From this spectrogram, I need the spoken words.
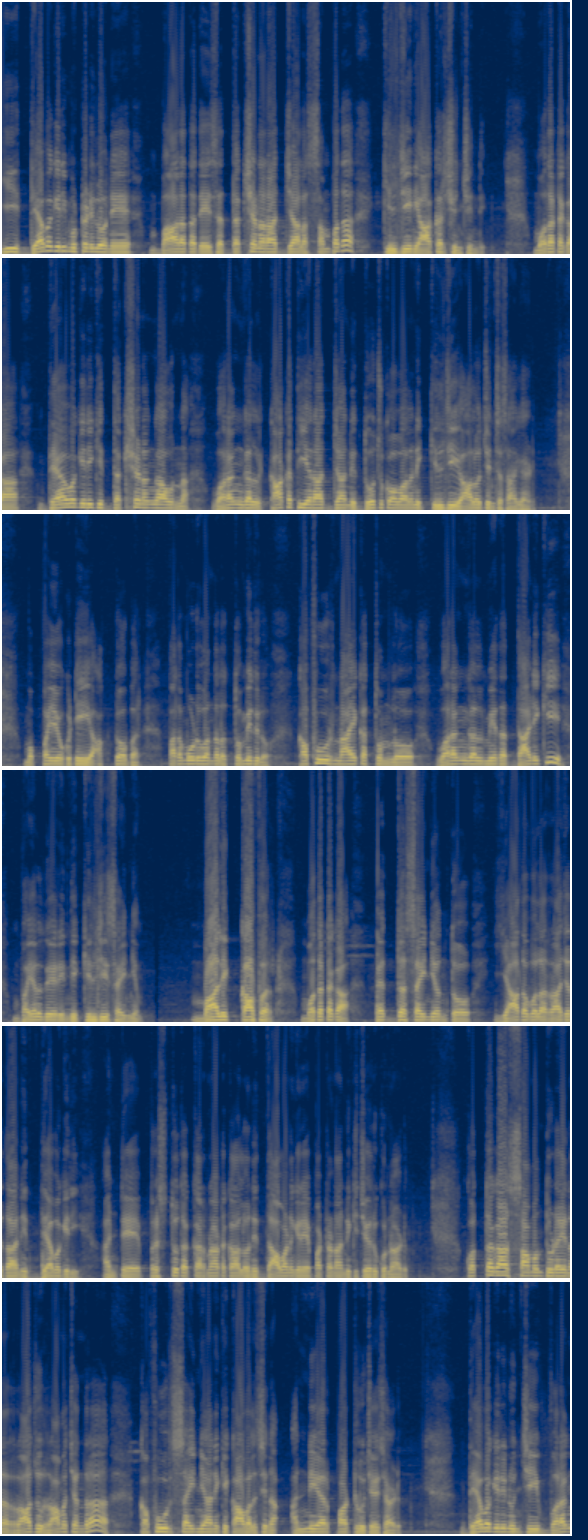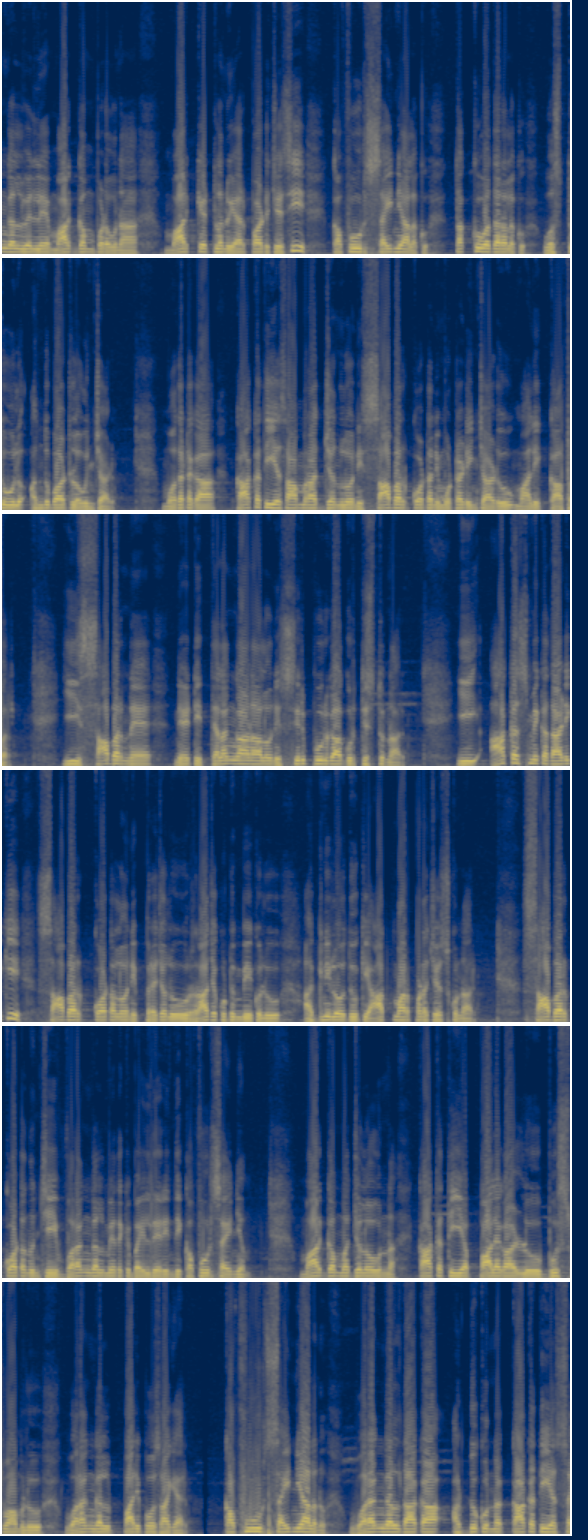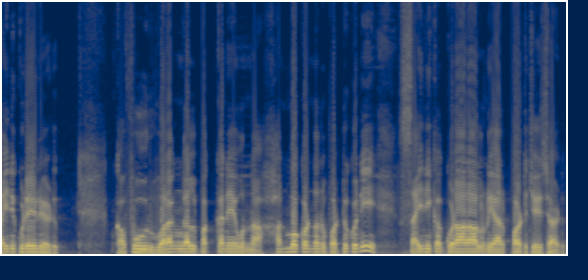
ఈ దేవగిరి ముట్టడిలోనే భారతదేశ దక్షిణ రాజ్యాల సంపద ఖిల్జీని ఆకర్షించింది. మొదటగా దేవగిరికి దక్షిణంగా ఉన్న వరంగల్ కాకతీయ రాజ్యాన్ని దోచుకోవాలని ఖిల్జీ ఆలోచించసాగాడు. ముప్పై ఒకటి అక్టోబర్ పదమూడు వందల తొమ్మిదిలో కఫూర్ నాయకత్వంలో వరంగల్ మీద దాడికి బయలుదేరింది ఖిల్జీ సైన్యం. మాలిక్ కాఫర్ మొదటగా పెద్ద సైన్యంతో యాదవుల రాజధాని దేవగిరి అంటే ప్రస్తుత కర్ణాటకలోని దావణగిరే పట్టణానికి చేరుకున్నాడు. కొత్తగా సామంతుడైన రాజు రామచంద్ర కఫూర్ సైన్యానికి కావలసిన అన్ని ఏర్పాట్లు చేశాడు. దేవగిరి నుంచి వరంగల్ వెళ్ళే మార్గం పొడవునా మార్కెట్లను ఏర్పాటు చేసి కఫూర్ సైన్యాలకు తక్కువ ధరలకు వస్తువులు అందుబాటులో ఉంచాడు. మొదటగా కాకతీయ సామ్రాజ్యంలోని సాబర్ కోటని ముట్టడించాడు మాలిక్ కాఫర్. ఈ సాబర్నే నేటి తెలంగాణలోని సిర్పూర్గా గుర్తిస్తున్నారు. ఈ ఆకస్మిక దాడికి సాబర్ కోటలోని ప్రజలు రాజకుటుంబీకులు అగ్నిలో దూకి ఆత్మార్పణ చేసుకున్నారు. సాబర్ కోట నుంచి వరంగల్ మీదకి బయలుదేరింది కపూర్ సైన్యం. మార్గం మధ్యలో ఉన్న కాకతీయ పాలెగాళ్ళు భూస్వాములు వరంగల్ పారిపోసాగారు. కఫూర్ సైన్యాలను వరంగల్ దాకా అడ్డుకున్న కాకతీయ సైనికుడే లేడు. కఫూర్ వరంగల్ పక్కనే ఉన్న హన్మకొండను పట్టుకుని సైనిక గుడారాలను ఏర్పాటు చేశాడు.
